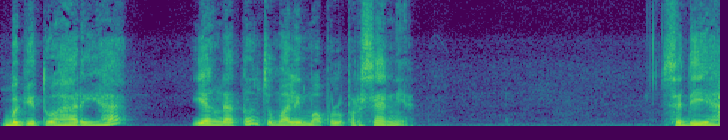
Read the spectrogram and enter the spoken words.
Begitu hari H, yang datang cuma 50 persennya. Sedih ya?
